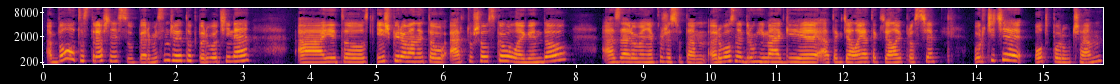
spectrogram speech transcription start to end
A bolo to strašne super. Myslím, že je to prvotina a je to inšpirované tou Artušovskou legendou a zároveň akože sú tam rôzne druhy mágie a tak ďalej a tak ďalej. Proste určite odporúčam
